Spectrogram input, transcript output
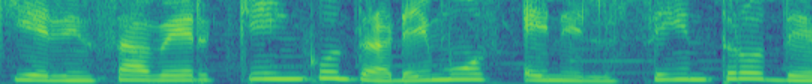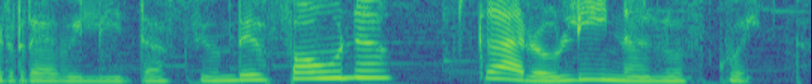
¿Quieren saber qué encontraremos en el Centro de Rehabilitación de Fauna? Carolina nos cuenta.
